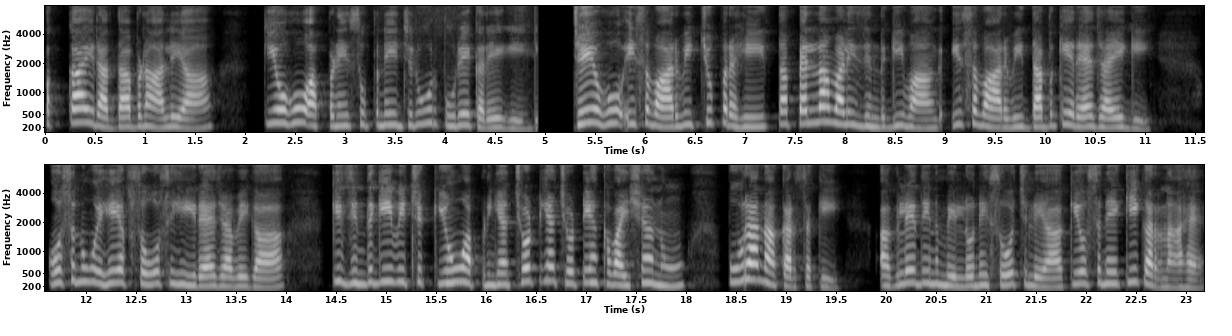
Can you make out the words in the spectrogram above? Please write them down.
ਪੱਕਾ ਇਰਾਦਾ ਬਣਾ ਲਿਆ ਕਿ ਉਹ ਆਪਣੇ ਸੁਪਨੇ ਜ਼ਰੂਰ ਪੂਰੇ ਕਰੇਗੀ। ਜੇ ਉਹ ਇਸ ਵਾਰ ਵੀ ਚੁੱਪ ਰਹੀ ਤਾਂ ਪਹਿਲਾਂ ਵਾਲੀ ਜ਼ਿੰਦਗੀ ਵਾਂਗ ਇਸ ਵਾਰ ਵੀ ਦਬ ਕੇ ਰਹਿ ਜਾਏਗੀ। ਉਸ ਨੂੰ ਇਹ ਅਫਸੋਸ ਹੀ ਰਹਿ ਜਾਵੇਗਾ ਕਿ ਜ਼ਿੰਦਗੀ ਵਿੱਚ ਕਿਉਂ ਆਪਣੀਆਂ ਛੋਟੀਆਂ-ਛੋਟੀਆਂ ਖਵਾਇਸ਼ਾਂ ਨੂੰ ਪੂਰਾ ਨਾ ਕਰ ਸਕੀ। ਅਗਲੇ ਦਿਨ ਮੇਲੋ ਨੇ ਸੋਚ ਲਿਆ ਕਿ ਉਸਨੇ ਕੀ ਕਰਨਾ ਹੈ।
